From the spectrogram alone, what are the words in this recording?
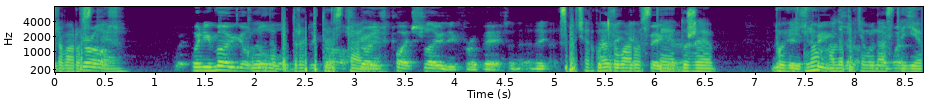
трава росте. Коли вона підростає. Спочатку трава росте дуже повільно, але потім вона стає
